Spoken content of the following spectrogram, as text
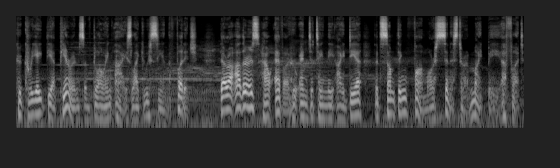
could create the appearance of glowing eyes like we see in the footage. There are others, however, who entertain the idea that something far more sinister might be afoot,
